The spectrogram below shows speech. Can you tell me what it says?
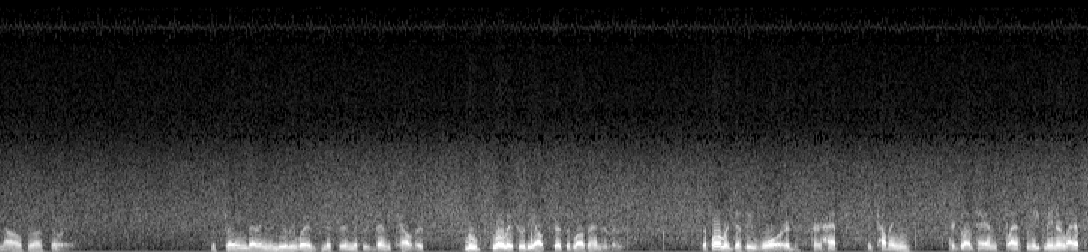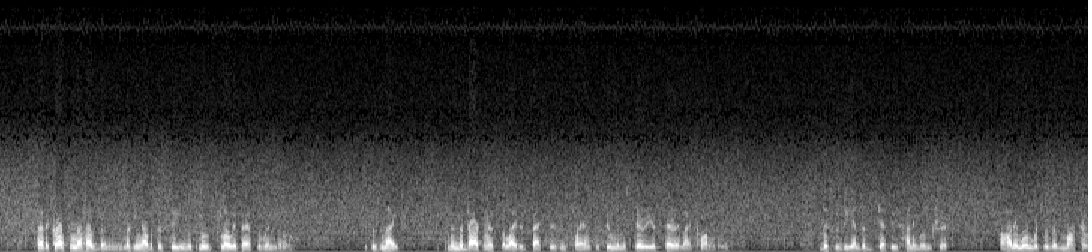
Now for our story. The train bearing the newlyweds, Mr. and Mrs. Ben Calvert, moved slowly through the outskirts of Los Angeles. The former Jessie Ward, her hat becoming, her gloved hands clasped neatly in her lap, sat across from her husband, looking out at the scene which moved slowly past the window. It was night, and in the darkness, the lighted factories and plants assumed a mysterious fairy-like quality. This was the end of Jessie's honeymoon trip, a honeymoon which was a mockery.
